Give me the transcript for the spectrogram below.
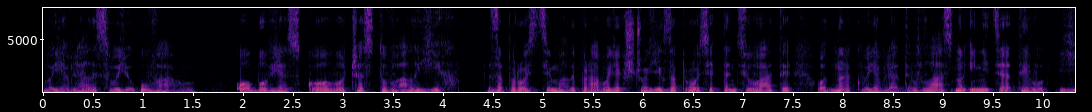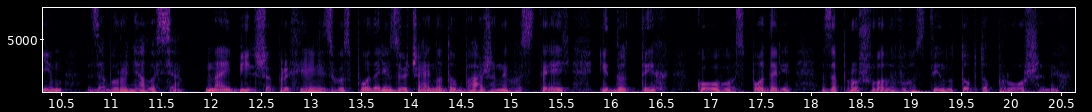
виявляли свою увагу, обов'язково частували їх. Запорожці мали право, якщо їх запросять, танцювати, однак виявляти власну ініціативу їм заборонялося. Найбільша прихильність господарів, звичайно, до бажаних гостей і до тих, кого господарі запрошували в гостину, тобто прошених.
